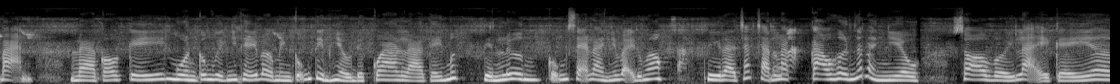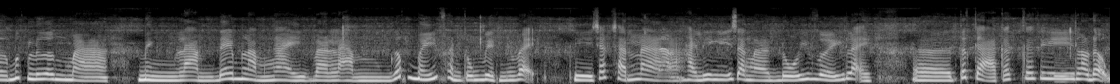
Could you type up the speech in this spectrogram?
bạn là có cái nguồn công việc như thế và mình cũng tìm hiểu được qua là cái mức tiền lương cũng sẽ là như vậy đúng không? Dạ. Thì là chắc chắn Đúng là ạ. cao hơn rất là nhiều so với lại cái ờ, mức lương mà mình làm đêm làm ngày và làm gấp mấy phần công việc như vậy thì chắc chắn là Dạ. Hải Ly nghĩ rằng là đối với lại ờ, tất cả các các cái lao động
